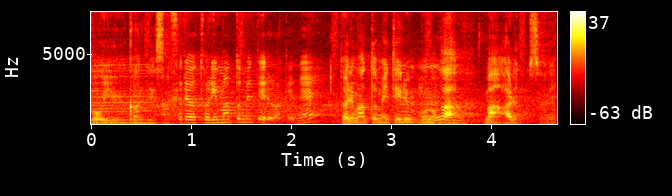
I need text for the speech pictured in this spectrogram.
そういう感じですね。そ。れを取りまとめてるわけね。取りまとめているものが、うんうんうん。まあ、あるんですよね。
